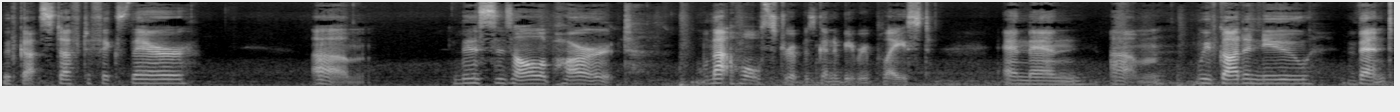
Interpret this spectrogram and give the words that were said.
We've got stuff to fix there. Um, this is all apart. Well, that whole strip is going to be replaced. And then um, we've got a new vent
